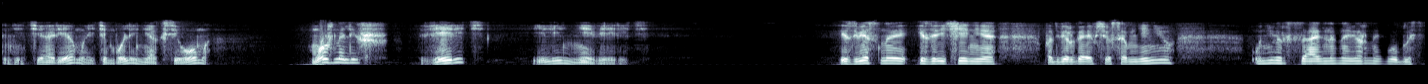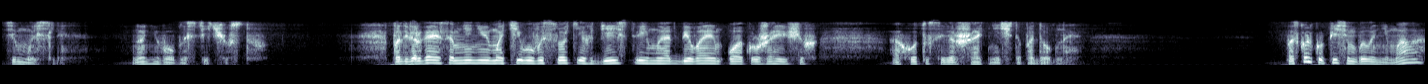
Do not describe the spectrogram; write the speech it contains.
не теорема и тем более не аксиома. Можно лишь верить или не верить. Известное изречение, подвергая все сомнению, универсально, наверное, в области мысли, но не в области чувств. Подвергая сомнению мотивы высоких действий, мы отбиваем у окружающих охоту совершать нечто подобное. Поскольку писем было немало,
